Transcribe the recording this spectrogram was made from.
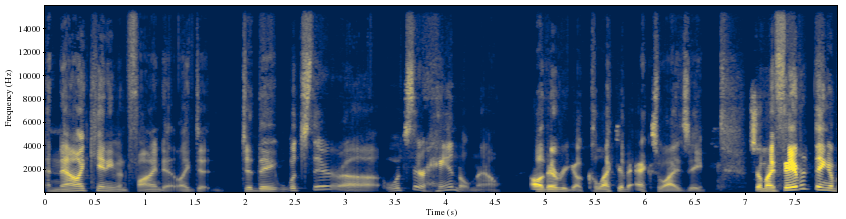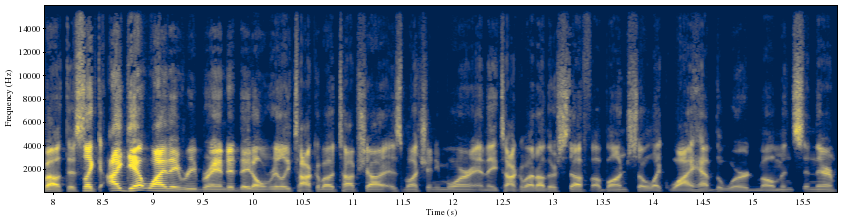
and now I can't even find it. Like, did did they? What's their uh? What's their handle now? Oh, there we go. Collective XYZ. So my favorite thing about this, like I get why they rebranded. They don't really talk about Top Shot as much anymore and they talk about other stuff a bunch. So like why have the word moments in there?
